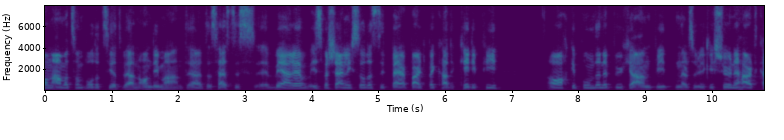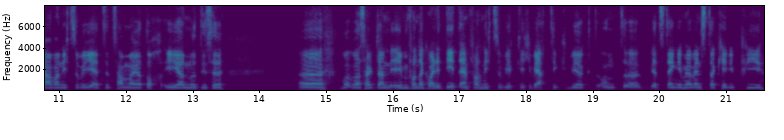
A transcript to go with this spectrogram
von Amazon produziert werden, on demand. Ja. Das heißt, es äh, wäre, ist wahrscheinlich so, dass sie bald bei KDP auch gebundene Bücher anbieten. Also wirklich schöne Hardcover, nicht so wie jetzt. Jetzt haben wir ja doch eher nur diese äh, was halt dann eben von der Qualität einfach nicht so wirklich wertig wirkt. Und äh, jetzt denke ich mir, wenn es der KDP äh,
